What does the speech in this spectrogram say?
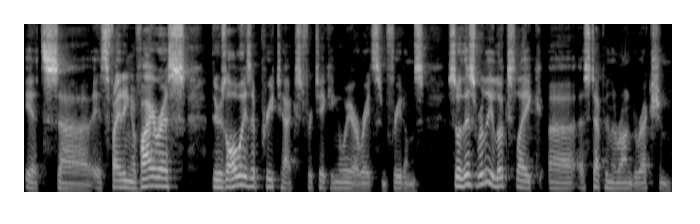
it's uh, it's fighting a virus. There's always a pretext for taking away our rights and freedoms. So this really looks like uh, a step in the wrong direction.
